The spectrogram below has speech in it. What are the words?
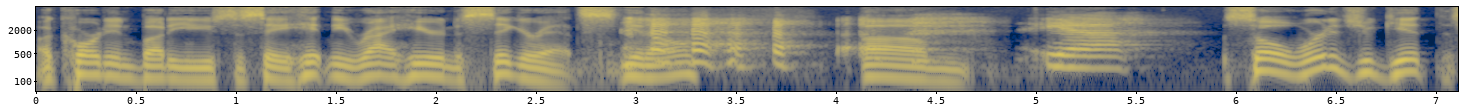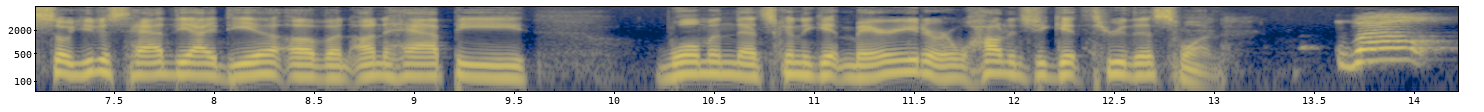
accordion buddy used to say hit me right here in the cigarettes you know? Yeah. so where did you get so you just had the idea of an unhappy woman that's going to get married or how did you get through this one? Well,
